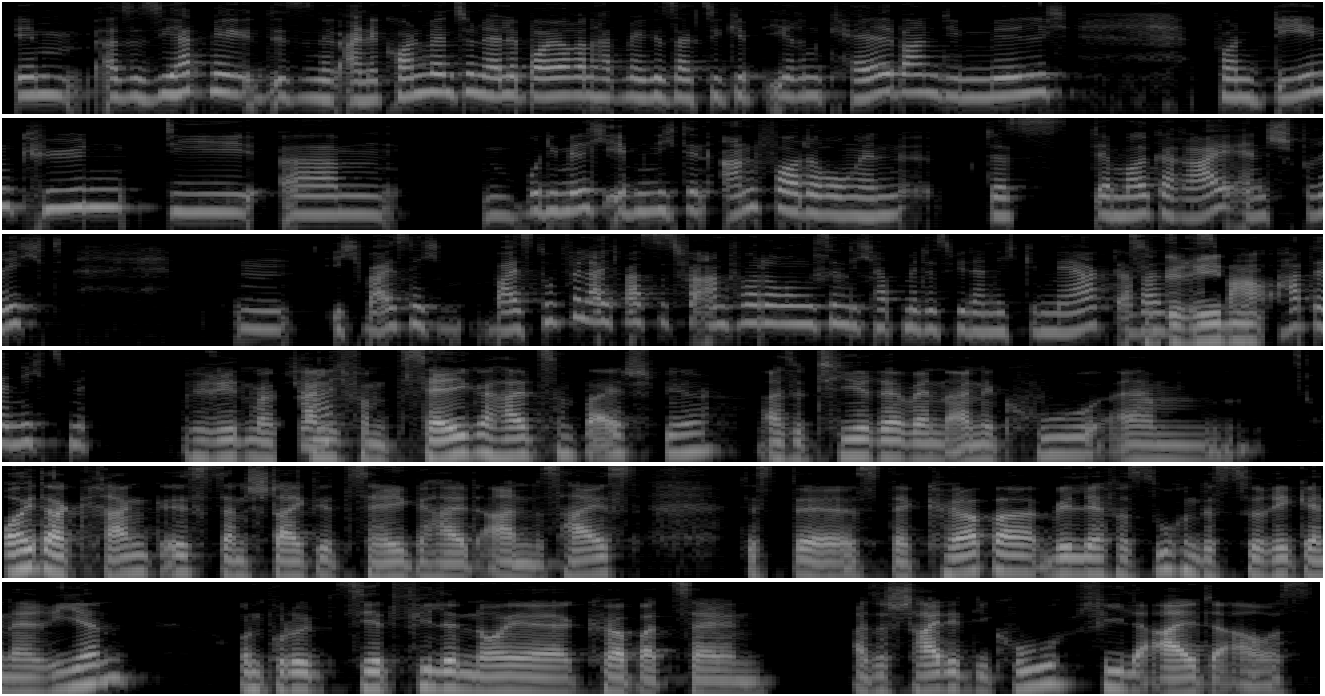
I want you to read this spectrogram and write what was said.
im, also sie hat mir, das ist eine, eine konventionelle Bäuerin, hat mir gesagt, sie gibt ihren Kälbern die Milch von den Kühen, die, ähm, wo die Milch eben nicht den Anforderungen des, der Molkerei entspricht. Hm, Ich weiß nicht, weißt du vielleicht, was das für Anforderungen sind? Ich habe mir das wieder nicht gemerkt, Also aber es reden, war, hatte nichts mit, wir reden ja? wahrscheinlich vom Zellgehalt zum Beispiel. Also Tiere, wenn eine Kuh ähm, euterkrank ist, dann steigt ihr Zellgehalt an. Das heißt, das, das, der Körper will ja versuchen, das zu regenerieren und produziert viele neue Körperzellen. Also scheidet die Kuh viele alte aus.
